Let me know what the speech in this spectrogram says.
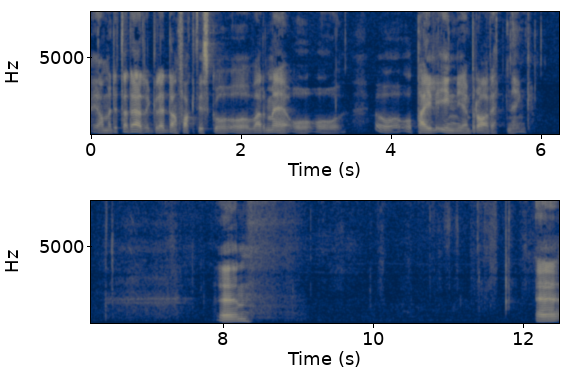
ja, dette der greide han faktisk å, å være med og, og, og, peile inn i en bra retning. Um, uh,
